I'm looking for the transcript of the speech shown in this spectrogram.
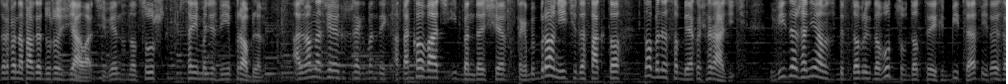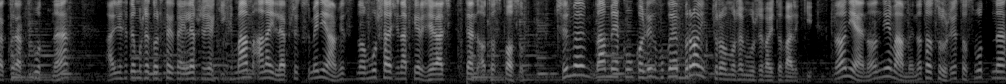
potrafią naprawdę dużo zdziałać, więc no cóż, czasami będzie z nimi problem. Ale mam nadzieję, że jak będę ich atakować i będę się tak jakby bronić de facto, to będę sobie jakoś radzić. Widzę, że nie mam zbyt dobrych dowódców do tych bitew i to jest akurat smutne, ale niestety muszę korzystać z najlepszych jakich mam, a najlepszych w sumie nie mam, więc no muszę się napierdzielać w ten oto sposób. Czy my mamy jakąkolwiek w ogóle broń, którą możemy używać do walki? No nie, no nie mamy, no to cóż, jest to smutne,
